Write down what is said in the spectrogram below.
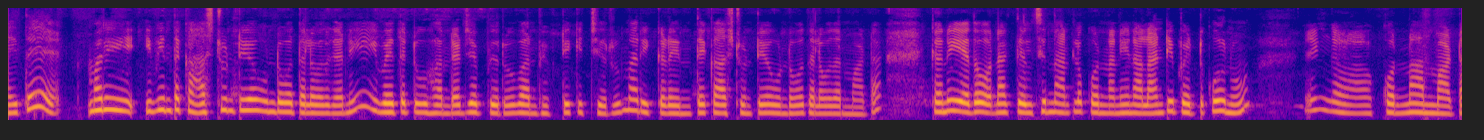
అయితే మరి ఇవి ఇంత కాస్ట్ ఉంటాయో ఉండవో తెలియదు కానీ ఇవైతే టూ హండ్రెడ్ చెప్పారు వన్ ఫిఫ్టీకి ఇచ్చారు మరి ఇక్కడ ఎంతే కాస్ట్ ఉంటాయో ఉండవో తెలియదు అనమాట కానీ ఏదో నాకు తెలిసిన దాంట్లో కొన్నా. నేను అలాంటివి పెట్టుకోను. ఇంకా కొన్నా అనమాట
